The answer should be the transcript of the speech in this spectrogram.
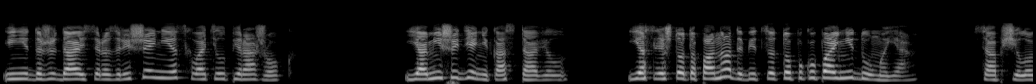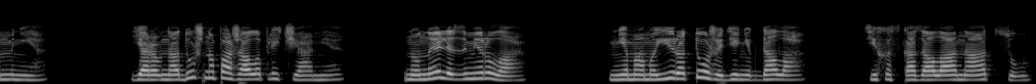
и, не дожидаясь разрешения, схватил пирожок. «Я Мише денег оставил. Если что-то понадобится, то покупай, не думая», — сообщил он мне. Я равнодушно пожала плечами, но Неля замерла. «Мне мама Ира тоже денег дала», — тихо сказала она отцу.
